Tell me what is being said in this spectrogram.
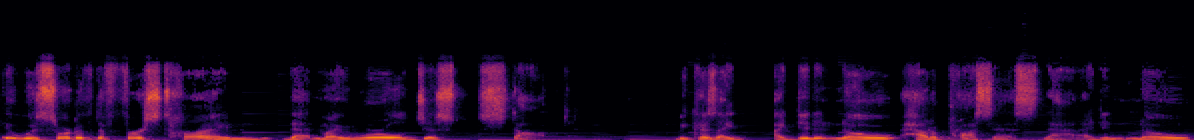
It was sort of the first time that my world just stopped because I, I didn't know how to process that. I didn't know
